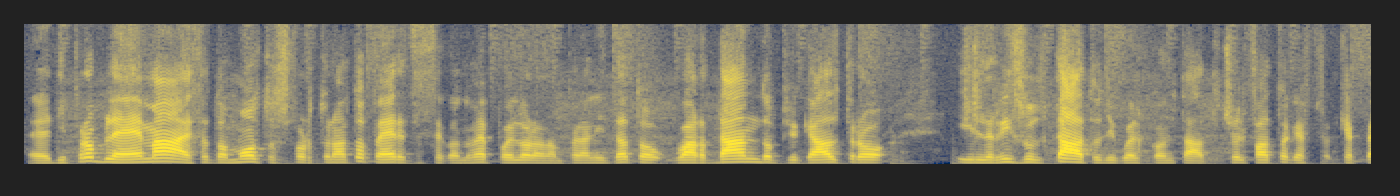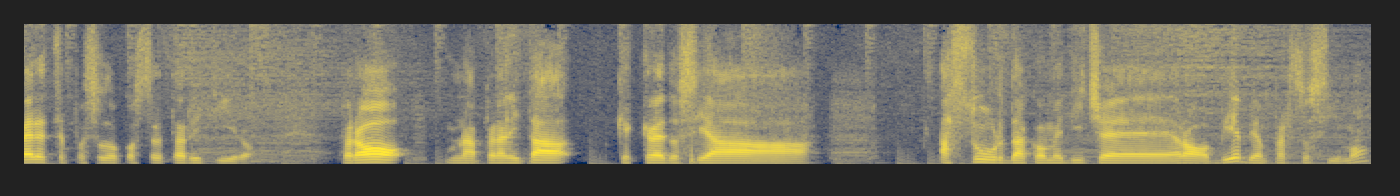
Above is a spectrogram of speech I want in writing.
eh, di, problema. È stato molto sfortunato Perez, secondo me poi loro hanno penalizzato guardando più che altro il risultato di quel contatto, cioè il fatto che, che Perez è poi stato costretto al ritiro. Però una penalità che credo sia assurda, come dice Robby, abbiamo perso Simo.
